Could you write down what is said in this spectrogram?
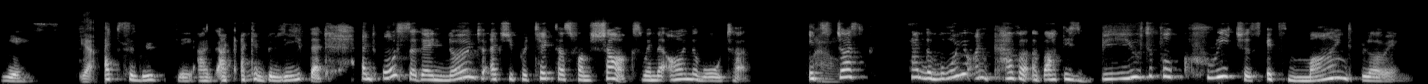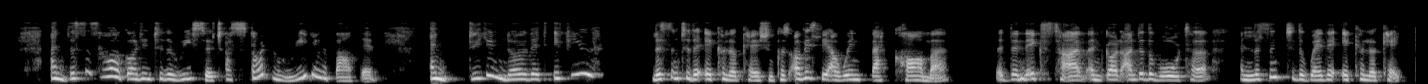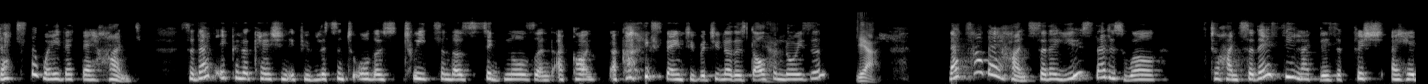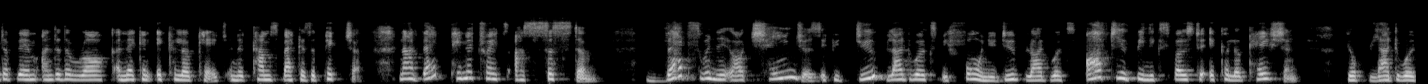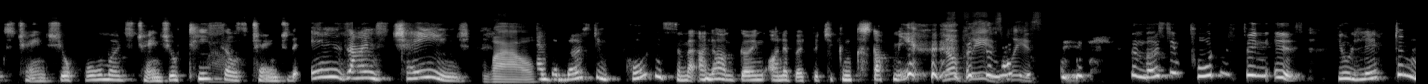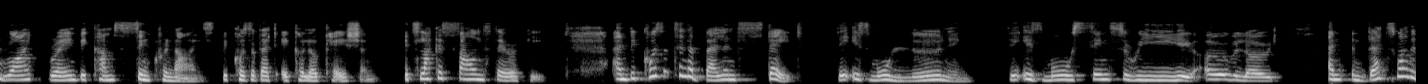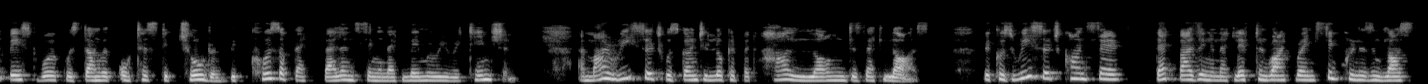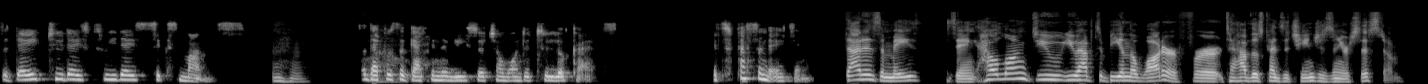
Yes. yes. Yeah. Absolutely. I, I, I, mm-hmm. can believe that. And also, they're known to actually protect us from sharks when they are in the water. It's wow. just, and the more you uncover about these beautiful creatures, it's mind blowing. And this is how I got into the research. I started reading about them. And do you know that if you listen to the echolocation, because obviously I went back calmer the next time and got under the water and listened to the way they echolocate. That's the way that they hunt. So that echolocation, if you've listened to all those tweets and those signals, and I can't, I can't explain to you, but you know those dolphin yeah. noises. Yeah, that's how they hunt. So they use that as well to hunt. So they see like there's a fish ahead of them under the rock, and they can echolocate, and it comes back as a picture. Now that penetrates our system that's when there are changes. If you do blood works before and you do blood works after you've been exposed to echolocation, your blood works change, your hormones change, your T cells wow. change, the enzymes change. Wow. And the most important, I know I'm going on a bit, but you can stop me. No, please, please. the most important thing is your left and right brain becomes synchronized because of that echolocation. It's like a sound therapy. And because it's in a balanced state, there is more learning, there is more sensory overload. And, and that's why the best work was done with autistic children because of that balancing and that memory retention. And my research was going to look at, but how long does that last? Because research can't say that buzzing in that left and right brain synchronism lasts a day, two days, three days, six months. Mm-hmm. So that wow. was the gap in the research I wanted to look at. It's fascinating. That is amazing. How long do you you have to be in the water for to have those kinds of changes in your system?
